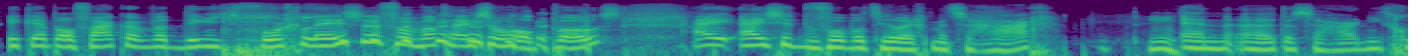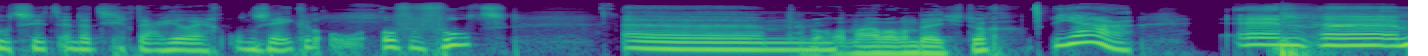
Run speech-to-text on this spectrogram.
Ik heb al vaker wat dingetjes voorgelezen van wat hij zoal post. Hij, hij zit bijvoorbeeld heel erg met zijn haar. Hm. En eh, dat zijn haar niet goed zit en dat hij zich daar heel erg onzeker over voelt. Ehm, Dat hebben we allemaal wel een beetje, toch? ja, en ehm,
